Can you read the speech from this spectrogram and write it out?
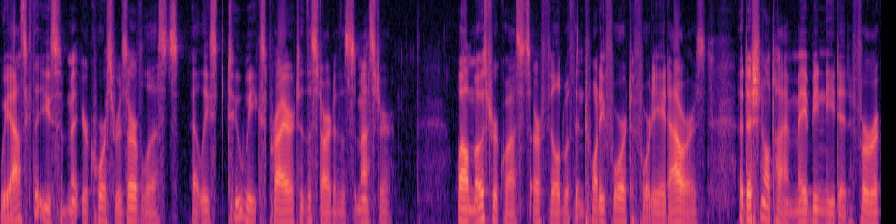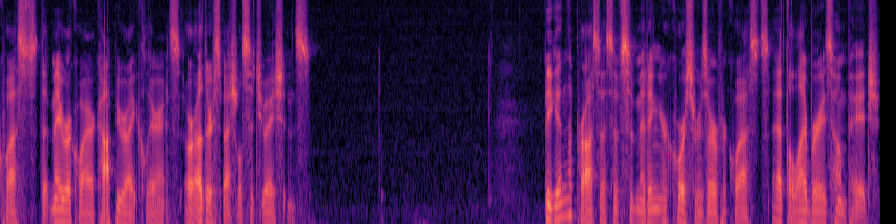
We ask that you submit your course reserve lists at least two weeks prior to the start of the semester. While most requests are filled within 24 to 48 hours, additional time may be needed for requests that may require copyright clearance or other special situations. Begin the process of submitting your course reserve requests at the library's homepage,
